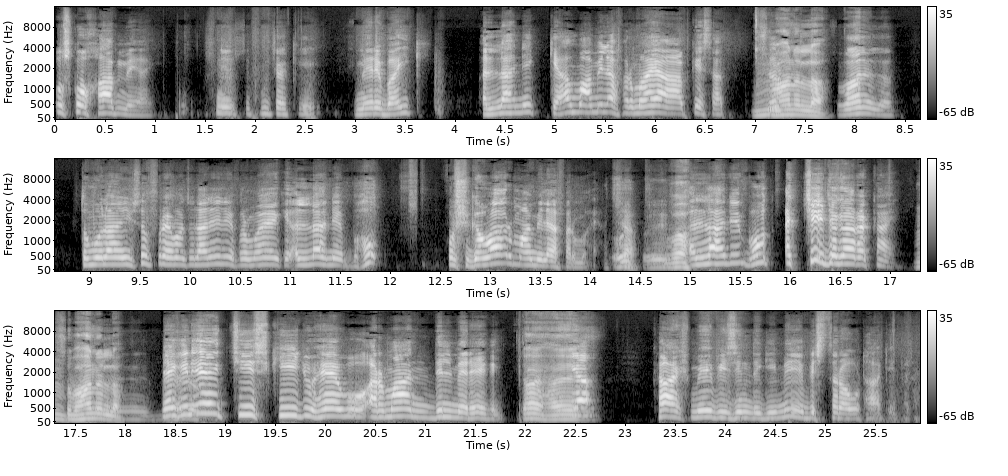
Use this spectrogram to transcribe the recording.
اس کو خواب میں آئے۔ اس نے اس سے پوچھا کہ میرے بھائی کی اللہ نے کیا معاملہ فرمایا آپ کے ساتھ؟ سبحان اللہ۔ سبحان اللہ۔ تو مولانا یوسف رحمۃ اللہ علیہ نے فرمایا کہ اللہ نے بہت خوشگوار معاملہ فرمایا۔ اچھا۔ اللہ نے بہت اچھے جگہ رکھا ہے۔ سبحان اللہ۔ لیکن ایک چیز کی جو ہے وہ ارمان دل میں رہ گئی۔ کیا؟ کاش میں بھی زندگی میں یہ بستر اٹھا کے کروں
